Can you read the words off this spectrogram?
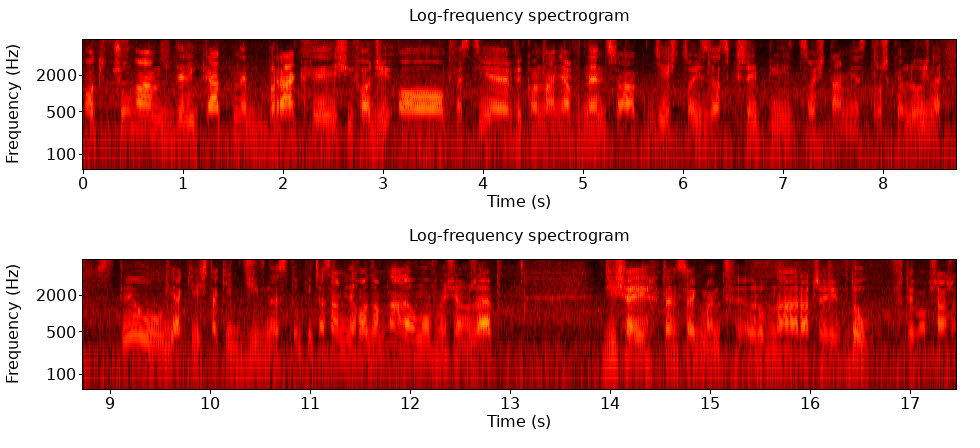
odczuwam delikatny brak, jeśli chodzi o kwestię wykonania wnętrza. Gdzieś coś zaskrzypi, coś tam jest troszkę luźne. Z tyłu jakieś takie dziwne stuki czasami dochodzą, no ale umówmy się, że Dzisiaj ten segment równa raczej w dół w tym obszarze.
